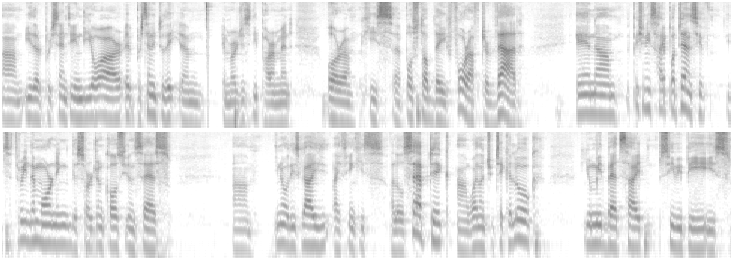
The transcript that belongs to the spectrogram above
um, either presenting in the OR, uh, presenting to the um, emergency department, or uh, he's uh, post-op day four after VAD, and um, the patient is hypotensive. It's three in the morning. The surgeon calls you and says, um, you know, this guy, I think he's a little septic. Uh, why don't you take a look? You meet bedside, CVP is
